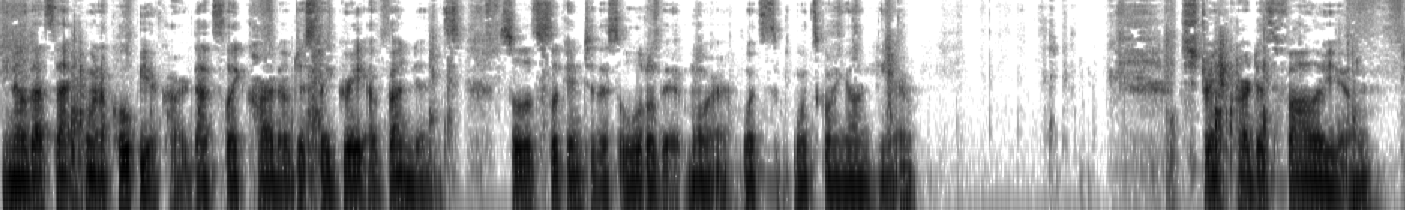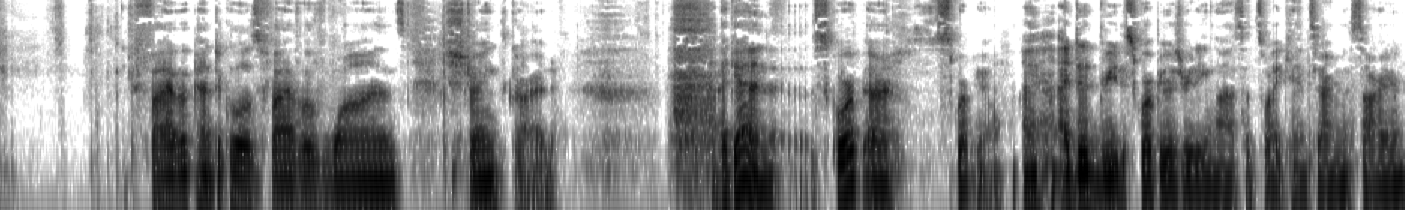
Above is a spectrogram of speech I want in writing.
you know, that's that cornucopia card. That's like card of just like great abundance. So let's look into this a little bit more. What's, what's going on here? Strength card does follow you. Five of Pentacles, Five of Wands, Strength card. Again, Scorpio, uh, Scorpio. I, I did read a Scorpio's reading last, that's why Cancer, I'm sorry.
